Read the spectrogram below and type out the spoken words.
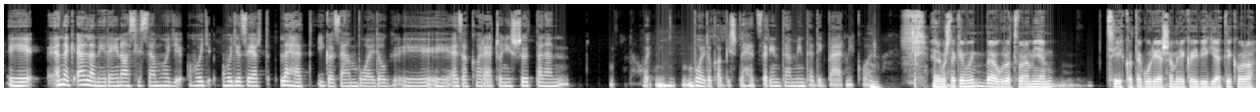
É, ennek ellenére én azt hiszem, hogy, hogy, hogy azért lehet igazán boldog ez a karácsony is, sőt, talán hogy boldogabb is lehet szerintem, mint eddig bármikor. Hm. Erre most nekem beugrott valamilyen C-kategóriás amerikai végjáték, ahol a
